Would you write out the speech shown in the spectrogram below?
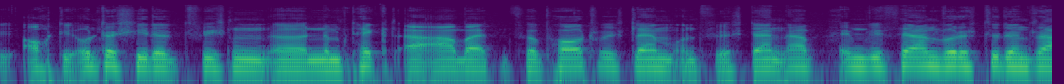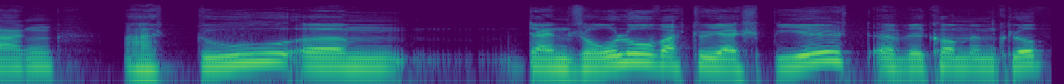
die, auch die Unterschiede zwischen äh, einem Text erarbeiten für Poetry Slam und für Stand-Up. Inwiefern würdest du denn sagen, hast du ähm, dein Solo, was du ja spielst, äh, Willkommen im Club,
